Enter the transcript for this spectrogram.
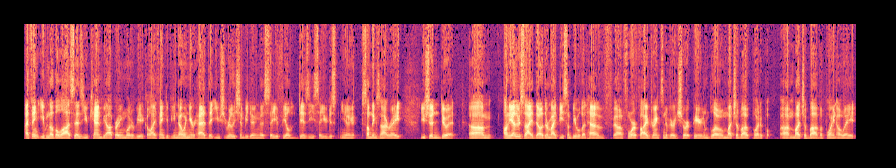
I think even though the law says you can be operating a motor vehicle, I think if you know in your head that you really shouldn't be doing this, say you feel dizzy, say you're just you know something's not right, you shouldn't do it. Um, on the other side, though, there might be some people that have uh, four or five drinks in a very short period and blow much above point, uh, much above a .08,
